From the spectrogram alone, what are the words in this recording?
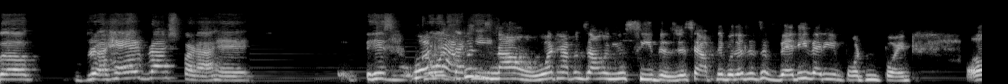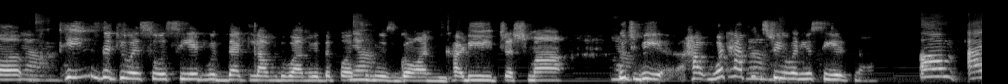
uh, br- hair brush pada hai. His what happens he- now? What happens now when you see this? just aapne bola it's a very very important point. Uh, Yeah. things that you associate with that loved one with the person Yeah. who's gone. Ghadi chashma Yeah. which be how, what happens Yeah. to you when you see it now Um, I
